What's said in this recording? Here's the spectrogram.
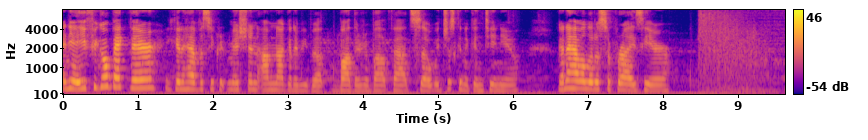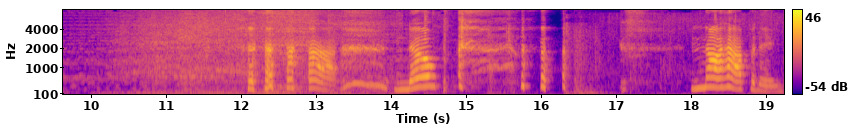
And yeah, if you go back there, you can have a secret mission. I'm not gonna be bothered about that, so we're just gonna continue. I'm gonna have a little surprise here. nope! Not happening.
